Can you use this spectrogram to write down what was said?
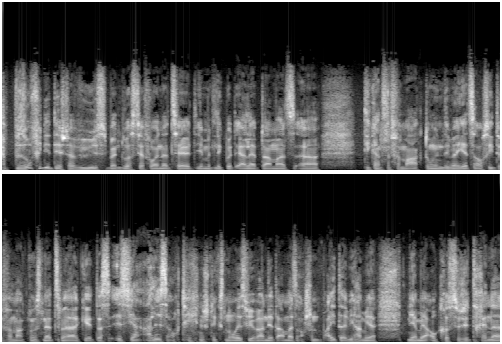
ich habe so viele Déjà-vus. du hast ja vorhin erzählt, ihr mit Liquid Airlab damals, äh, die ganzen Vermarktungen, die man jetzt auch sieht, die Vermarktungsnetzwerke, das ist ja alles auch technisch nichts Neues. Wir waren ja damals auch schon weiter. Wir haben ja, wir haben ja akustische Trenner,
